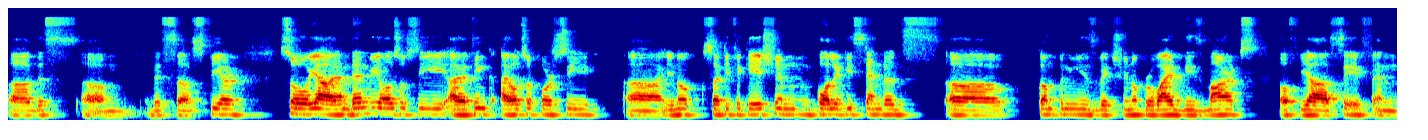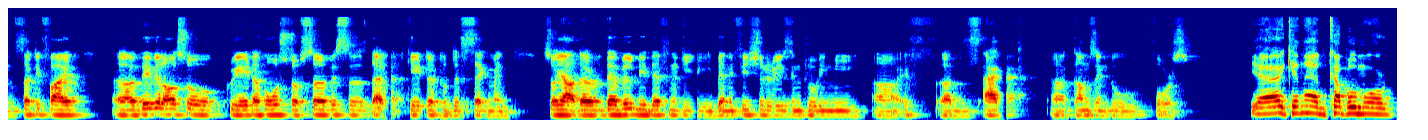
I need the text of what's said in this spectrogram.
uh, this um, this sphere? So yeah, and then we also see, I think I also foresee, uh, you know, certification quality standards uh, companies which, you know, provide these marks of, yeah, safe and certified. Uh, they will also create a host of services that cater to this segment. So yeah, there, there will be definitely beneficiaries, including me, uh, if uh, this act uh, comes into force. Yeah, I can add a couple more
